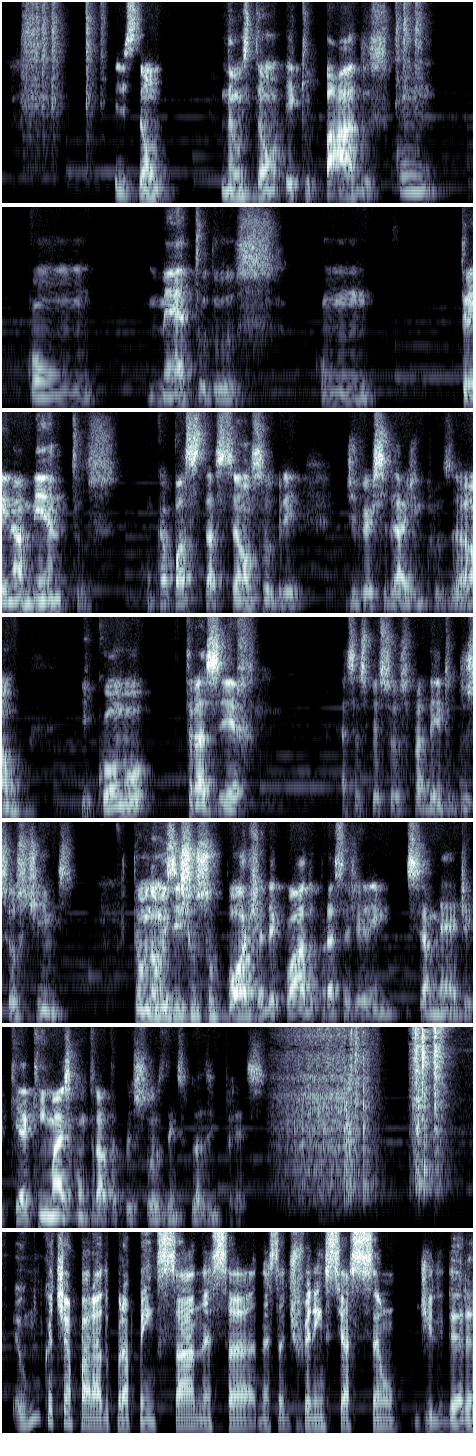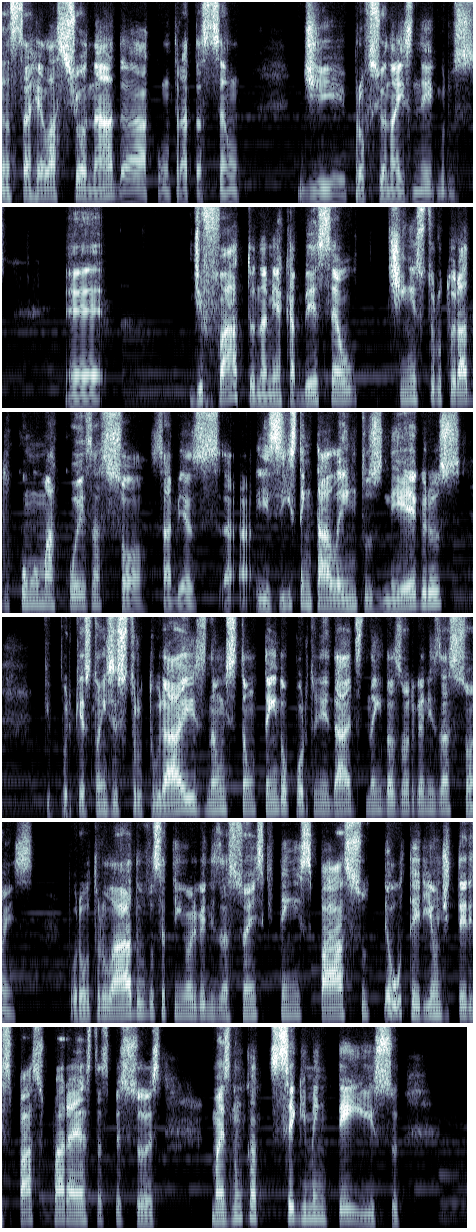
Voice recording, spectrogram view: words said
eles estão, não estão equipados com, com métodos, com treinamentos, com capacitação sobre diversidade e inclusão e como trazer essas pessoas para dentro dos seus times. Então, não existe um suporte adequado para essa gerência média, que é quem mais contrata pessoas dentro das empresas. Eu nunca tinha parado para pensar nessa, nessa diferenciação de liderança relacionada à contratação de profissionais negros. É, de fato, na minha cabeça, eu tinha estruturado como uma coisa só, sabe? As, a, existem talentos negros que por questões estruturais não estão tendo oportunidades nem das organizações. Por outro lado, você tem organizações que têm espaço ou teriam de ter espaço para estas pessoas, mas nunca segmentei isso.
